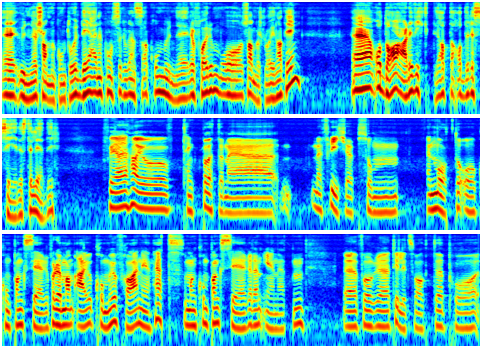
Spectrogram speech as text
under samme kontor. Det er en konsekvens av kommunereform og sammenslåing av ting. Eh, og da er det viktig at det adresseres til leder. For jeg har jo tenkt på dette med, med frikjøp som en måte å kompensere For man jo, kommer jo fra en enhet, så man kompenserer den enheten Eh, for eh, tillitsvalgte på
